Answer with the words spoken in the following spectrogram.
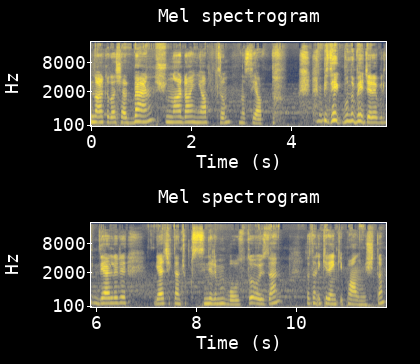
Şimdi arkadaşlar ben şunlardan yaptım. Nasıl yaptım? bir tek bunu becerebildim. Diğerleri gerçekten çok sinirimi bozdu. O yüzden zaten iki renk ip almıştım.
